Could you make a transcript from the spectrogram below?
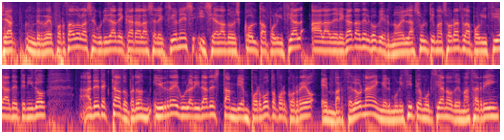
Se ha reforzado la seguridad de cara a las elecciones y se ha dado escolta policial a la delegada del gobierno. En las últimas horas la policía ha detenido, ha detectado, perdón, irregularidades también por voto por correo en Barcelona, en el municipio murciano de Mazarrín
